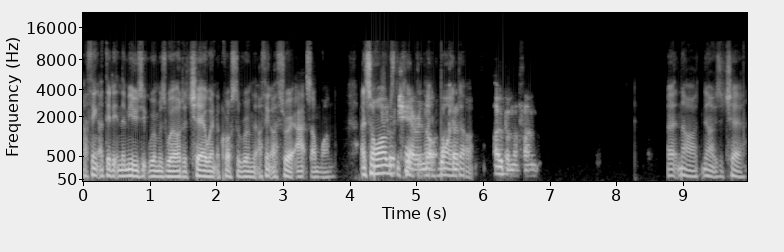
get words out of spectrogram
I think I did it in the music room as well. The chair went across the room. I think I threw it at someone, and so I was the chair kid that not I'd wind up. Open my phone. Uh, no, no, it was a chair.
